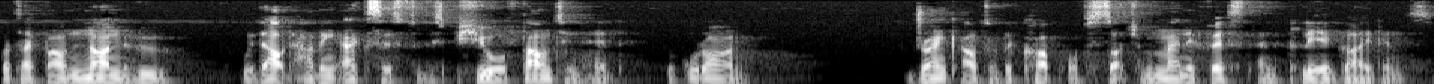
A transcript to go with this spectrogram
but I found none who, without having access to this pure fountainhead, the Quran, drank out of the cup of such manifest and clear guidance.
